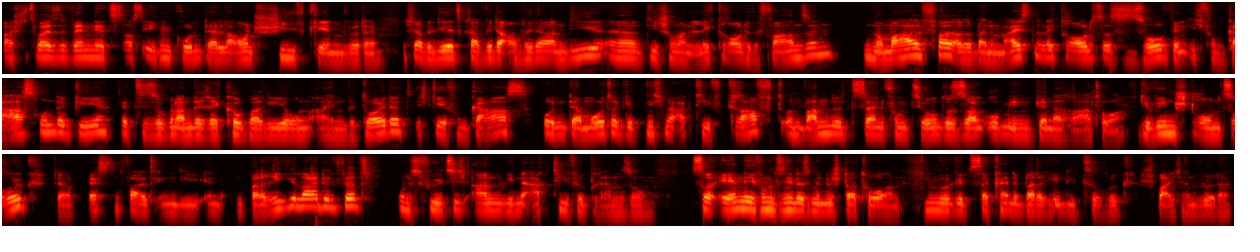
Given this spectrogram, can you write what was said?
beispielsweise wenn jetzt aus irgendeinem Grund der Launch schief gehen würde. Ich appelliere jetzt gerade wieder auch wieder an die, äh, die schon mal ein Elektroauto gefahren sind Normalfall, also bei den meisten Elektroautos ist es so, wenn ich vom Gas runtergehe, setzt die sogenannte Rekuperierung ein. Bedeutet, ich gehe vom Gas und der Motor gibt nicht mehr aktiv Kraft und wandelt seine Funktion sozusagen um in den Generator. Gewinnt Strom zurück, der bestenfalls in die Batterie geleitet wird und es fühlt sich an wie eine aktive Bremsung. So ähnlich funktioniert das mit den Statoren. Nur gibt es da keine Batterie, die zurückspeichern würde.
